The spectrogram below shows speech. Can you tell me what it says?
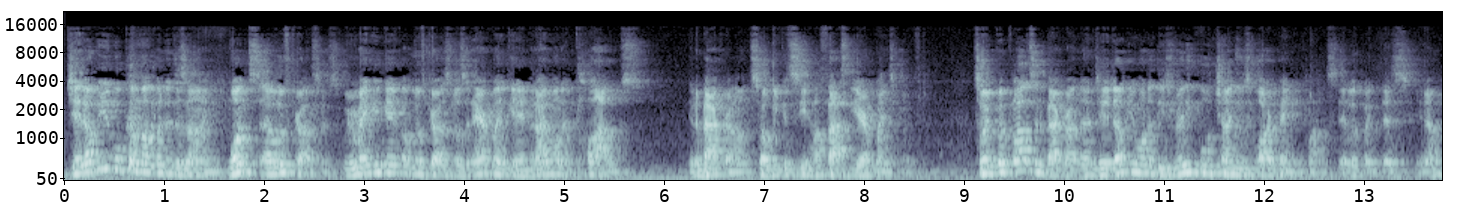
JW will come up with a design. Once uh, Luftrausers, we were making a game called Luftrausers. It was an airplane game, and I wanted clouds in the background so we could see how fast the airplanes moved. So we put clouds in the background, and JW wanted these really cool Chinese water painting clouds. They look like this, you know?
